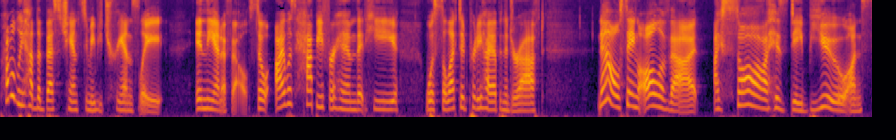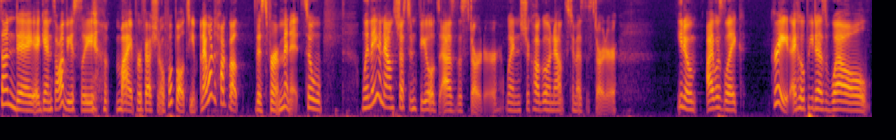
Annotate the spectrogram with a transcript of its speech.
probably had the best chance to maybe translate in the NFL. So I was happy for him that he was selected pretty high up in the draft. Now, saying all of that, I saw his debut on Sunday against obviously my professional football team. And I want to talk about this for a minute. So, when they announced Justin Fields as the starter, when Chicago announced him as the starter, you know, I was like, great. I hope he does well,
